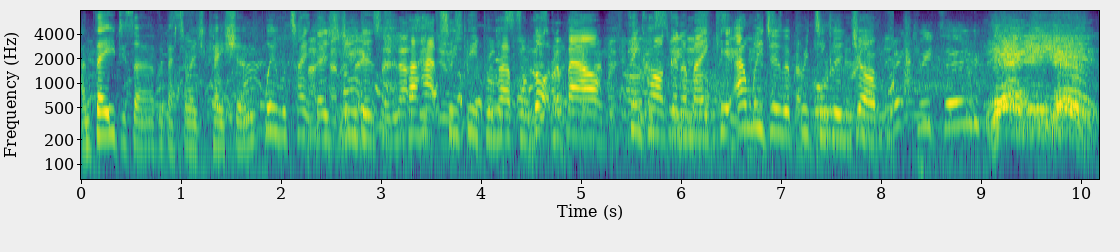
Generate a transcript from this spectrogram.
and they deserve a better education. We will take those students perhaps who people have forgotten about, think aren't going to make it, and we do a pretty good job. Victory to the NEU!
